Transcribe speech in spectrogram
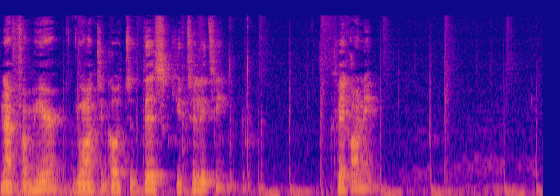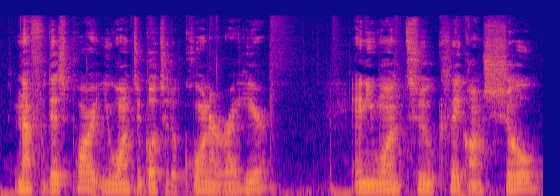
Now from here, you want to go to Disk Utility click on it. Now for this part, you want to go to the corner right here and you want to click on show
